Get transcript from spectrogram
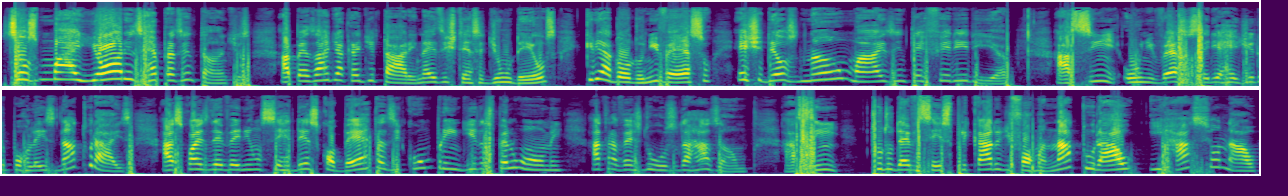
seus maiores representantes, apesar de acreditarem na existência de um Deus, criador do universo, este Deus não mais interferiria. Assim, o universo seria regido por leis naturais, as quais deveriam ser descobertas e compreendidas pelo homem através do uso da razão. Assim, tudo deve ser explicado de forma natural e racional,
